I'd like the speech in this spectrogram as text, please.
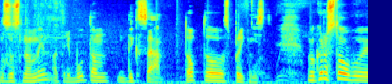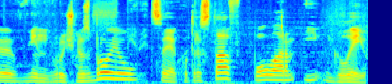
з основним атрибутом дикса, тобто спритність. Використовує він вручну зброю, це котрестав, поларм і глейв.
